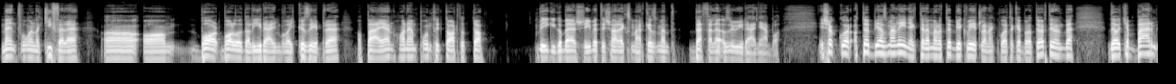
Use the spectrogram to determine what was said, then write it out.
ment volna kifele a, a bal, baloldali irányba, vagy középre a pályán, hanem pont, hogy tartotta végig a belső évet, és Alex Márquez ment befele az ő irányába. És akkor a többi az már lényegtelen, mert a többiek vétlenek voltak ebben a történetben, de hogyha bármi,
